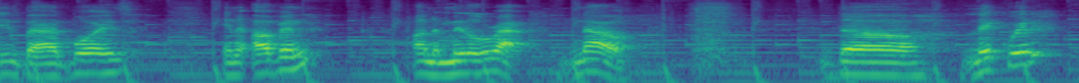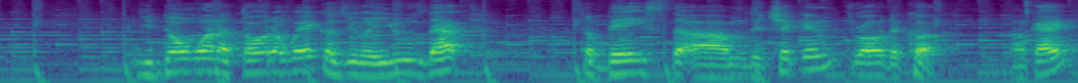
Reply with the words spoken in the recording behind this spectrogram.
These bad boys in the oven on the middle rack. Now, the liquid, you don't want to throw it away because you're going to use that to baste the, um, the chicken throughout the cook. Okay?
